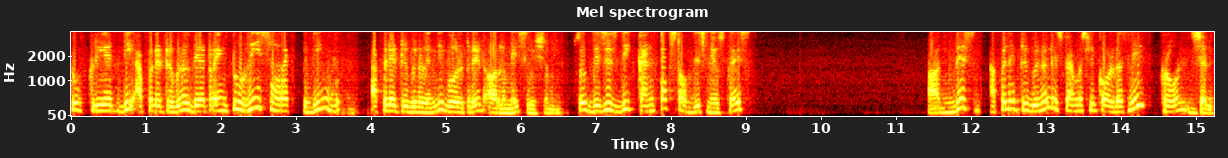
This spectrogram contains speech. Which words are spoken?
to create the appellate tribunal. They are trying to resurrect the appellate tribunal in the World Trade Organization. So this is the context of this news, guys. Uh, this appellate tribunal is famously called as the Crown Jewel.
